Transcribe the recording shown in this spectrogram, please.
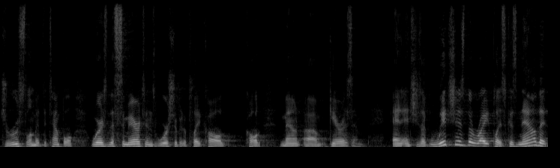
Jerusalem at the temple, whereas the Samaritans worship at a place called, called Mount um, Gerizim. And, and she's like, which is the right place? Because now that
